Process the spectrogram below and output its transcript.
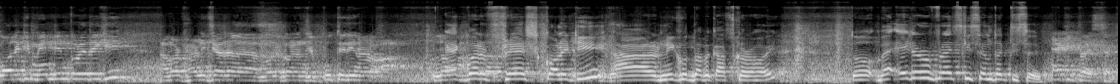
কোয়ালিটি মেনটেন করে দেখি। আমার ফার্নিচার মনে করেন যে প্রতিদিন একবার ফ্রেশ কোয়ালিটি আর নিখুঁতভাবে কাজ করা হয়। তো ভাই এটারও প্রাইস কি সেম থাকতেছে? একই প্রাইস থাকে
